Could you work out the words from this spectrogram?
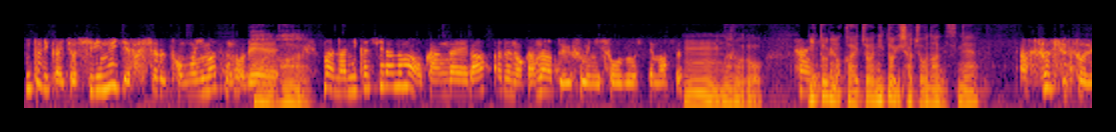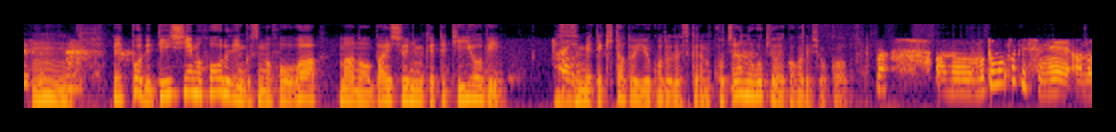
ニトリ会長、知り抜いてらっしゃると思いますので、はいはいまあ、何かしらのまあお考えがあるのかなというふうに想像してます。うん、なるほど。はいニトリの会長はニトリ社長なんですね。あそうです、そうです。うん、で一方で DCM ホールディングスの方は、まあ、あの買収に向けて TOB はい。進めてきたということですけれども、こちらの動きはいかがでしょうか？まあ、あのもともとですね、あの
